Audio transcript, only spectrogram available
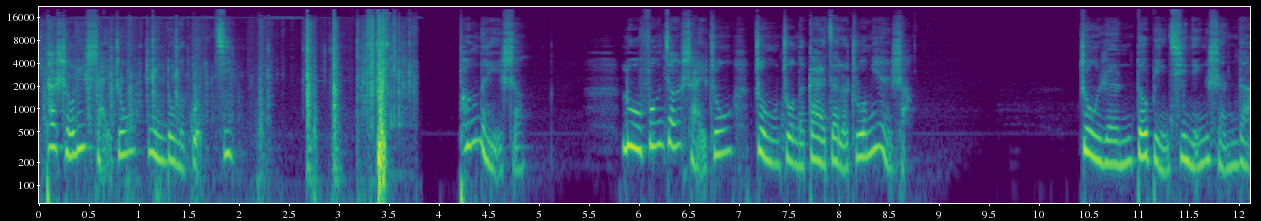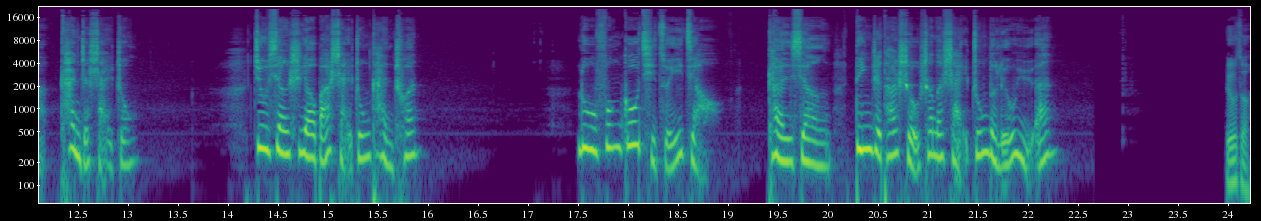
他手里骰盅运动的轨迹。砰的一声，陆枫将骰盅重重的盖在了桌面上。众人都屏气凝神的看着骰盅，就像是要把骰盅看穿。陆风勾起嘴角，看向盯着他手上的骰盅的刘雨安。刘总，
